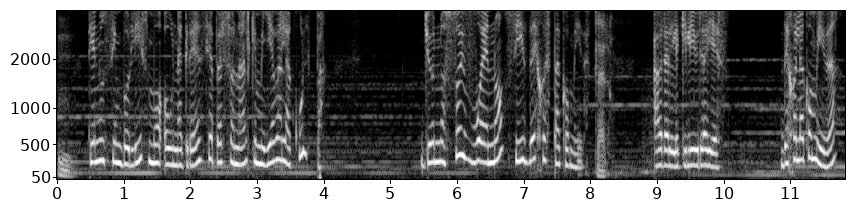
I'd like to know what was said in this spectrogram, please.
mm. tiene un simbolismo o una creencia personal que me lleva a la culpa? Yo no soy bueno si dejo esta comida. Claro. Ahora el equilibrio ahí es, dejo la comida,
